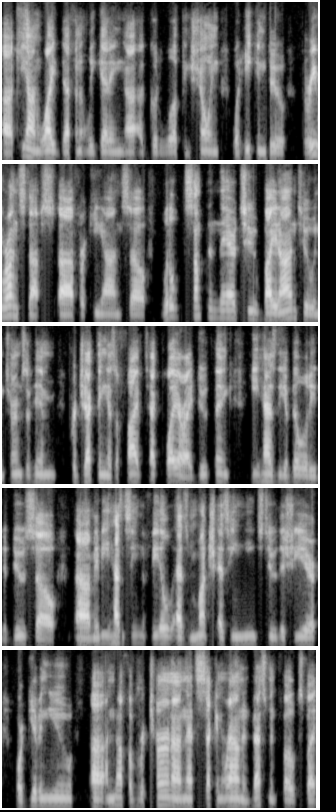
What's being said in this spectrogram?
Uh, Keion White definitely getting uh, a good look and showing what he can do three run stuffs uh, for Keion, So little something there to bite onto in terms of him projecting as a five tech player. I do think he has the ability to do so. Uh, maybe he hasn't seen the field as much as he needs to this year or given you uh, enough of return on that second round investment, folks. But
